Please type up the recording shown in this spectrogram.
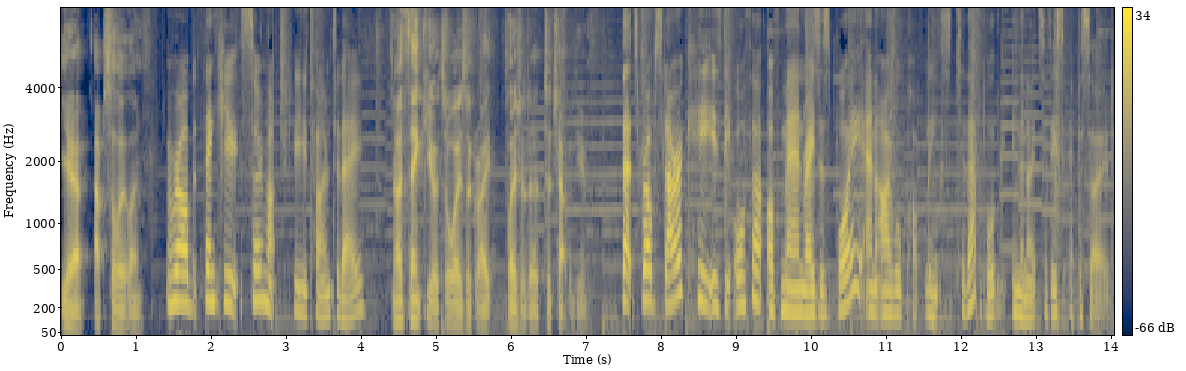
Yeah, absolutely. Rob, thank you so much for your time today. No, thank you. It's always a great pleasure to, to chat with you. That's Rob Sturrock. He is the author of Man Raises Boy, and I will pop links to that book in the notes of this episode.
